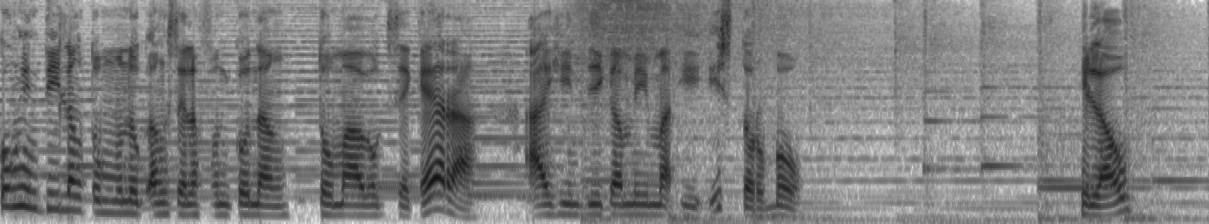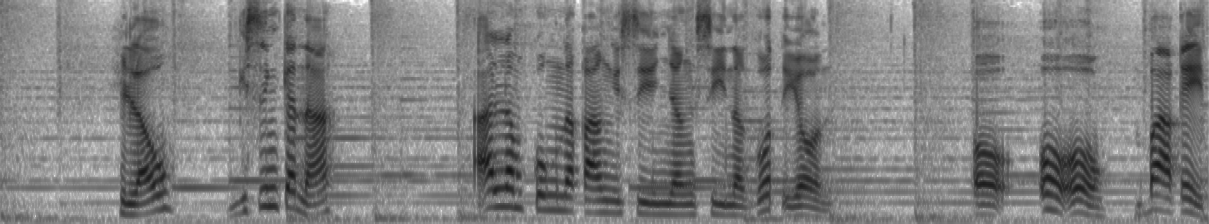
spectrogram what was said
Kung hindi lang tumunog ang cellphone ko nang tumawag si Kera, ay hindi kami maiistorbo. Hello? Hello? Gising ka na? Alam kong nakangisi niyang sinagot iyon. O, oo, bakit?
